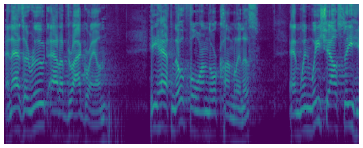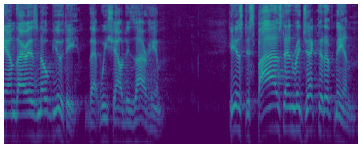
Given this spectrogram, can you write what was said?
and as a root out of dry ground. He hath no form nor comeliness, and when we shall see him, there is no beauty that we shall desire him. He is despised and rejected of men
